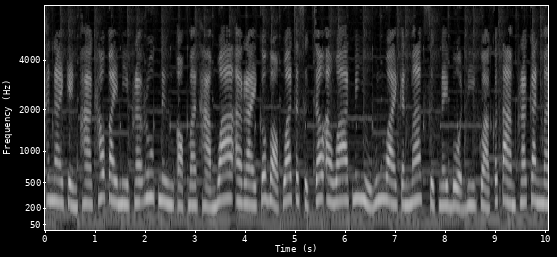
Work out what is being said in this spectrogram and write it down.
ทนายเก่งพาเข้าไปมีพระรูปหนึ่งออกมาถามว่าอะไรก็บอกว่าจะศึกเจ้าอาวาสไม่อยู่วุ่นวายกันมากศึกในโบสถ์ดีกว่าก็ตามพระกันมา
